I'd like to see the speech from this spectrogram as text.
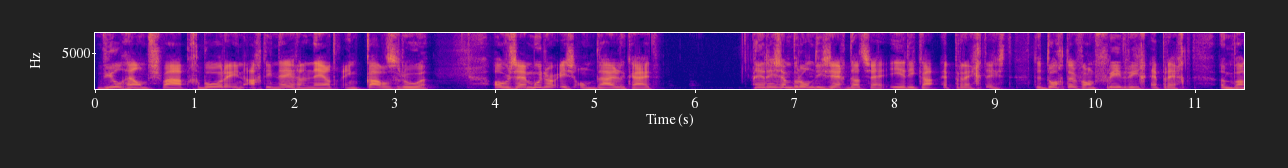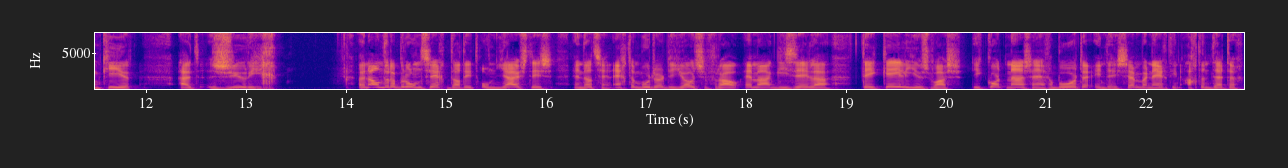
Wilhelm Schwab, geboren in 1899 in Karlsruhe. Over zijn moeder is onduidelijkheid. Er is een bron die zegt dat zij Erika Epprecht is, de dochter van Friedrich Epprecht, een bankier uit Zurich. Een andere bron zegt dat dit onjuist is en dat zijn echte moeder de Joodse vrouw Emma Gisela Tekelius was, die kort na zijn geboorte in december 1938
